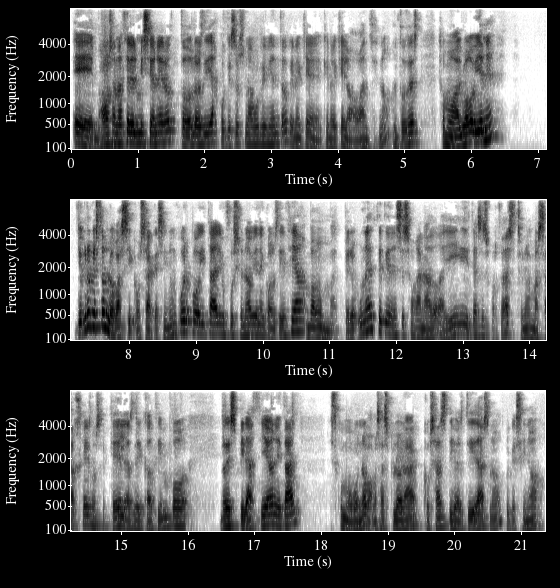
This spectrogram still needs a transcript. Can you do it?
eh, vamos a no hacer el misionero todos los días porque eso es un aburrimiento que no hay que, que no hay quien lo aguante, ¿no? Entonces, como luego viene, yo creo que esto es lo básico, o sea, que sin un cuerpo y tal infusionado bien en conciencia, vamos mal. Pero una vez que tienes eso ganado, allí te has esforzado, has hecho unos masajes, no sé qué, le has dedicado tiempo, respiración y tal, es como, bueno, vamos a explorar cosas divertidas, ¿no? Porque si no,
